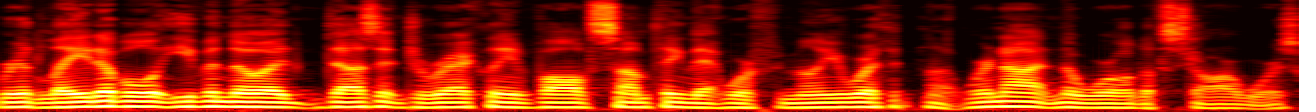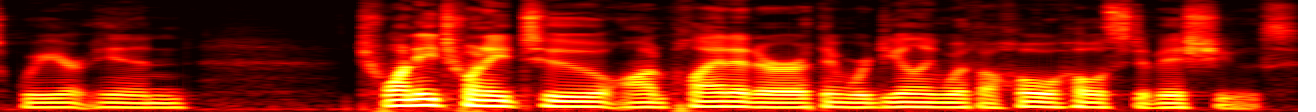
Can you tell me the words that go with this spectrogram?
relatable, even though it doesn't directly involve something that we're familiar with. We're not in the world of Star Wars. We're in 2022 on planet Earth, and we're dealing with a whole host of issues.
